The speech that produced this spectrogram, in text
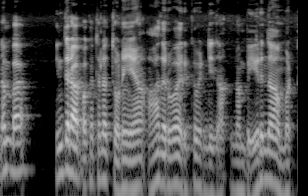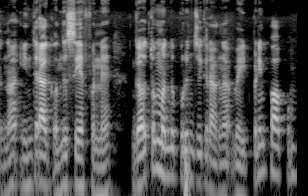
நம்ம இந்திரா பக்கத்தில் துணையாக ஆதரவாக இருக்க வேண்டியதான் நம்ம இருந்தால் மட்டும்தான் இந்திராவுக்கு வந்து சேஃப்னு கௌதம் வந்து புரிஞ்சுக்கிறாங்க. வெயிட் பண்ணி பார்ப்போம்.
